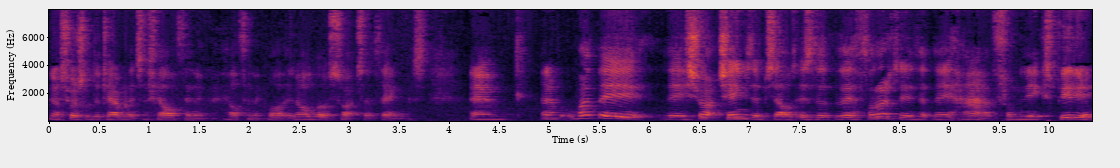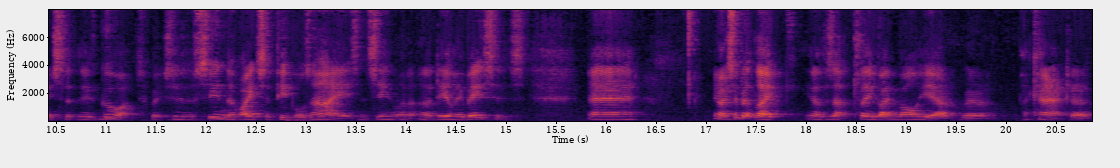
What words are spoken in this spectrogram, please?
you know, social determinants of health and health inequality and all those sorts of things. Um, and what they they shortchange themselves is the, the authority that they have from the experience that they've got, which is seeing the whites of people's eyes and seeing them on a daily basis. Uh, you know, it's a bit like you know, there's that play by Moliere where a character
